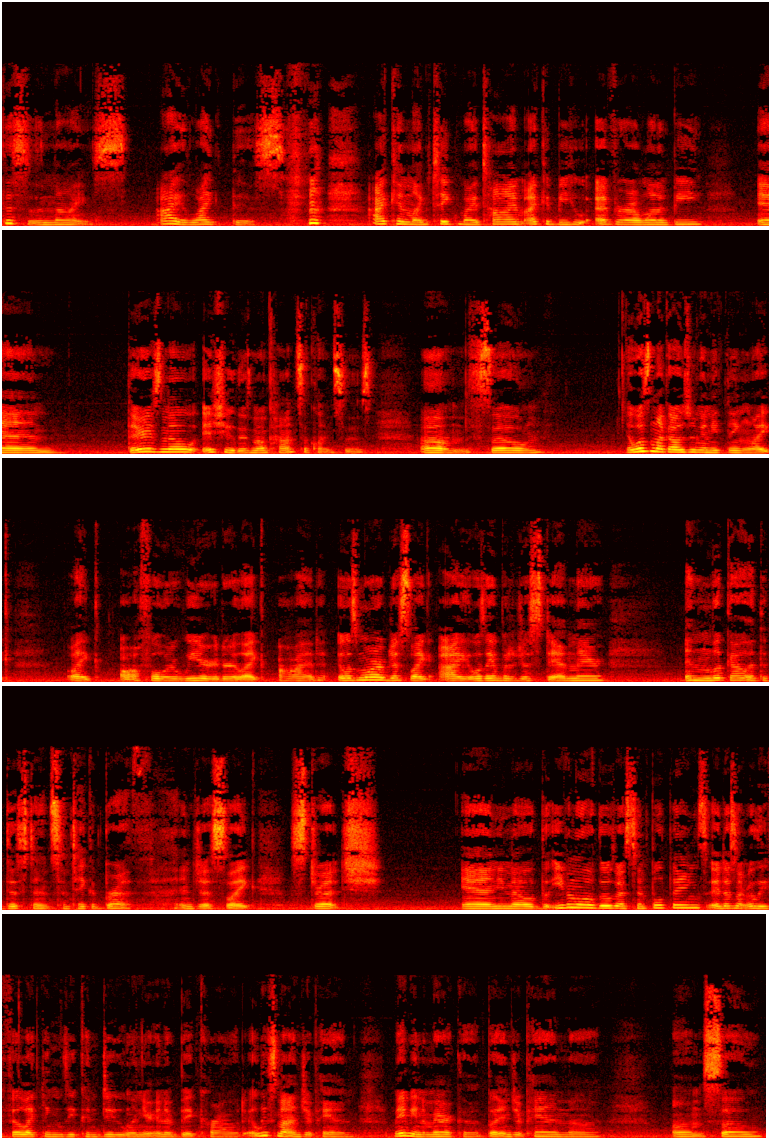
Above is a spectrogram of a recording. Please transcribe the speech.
this is nice. I like this. I can like take my time. I could be whoever I want to be and there's no issue, there's no consequences. Um so it wasn't like I was doing anything like like awful or weird or like odd. It was more of just like I was able to just stand there and look out at the distance and take a breath and just like stretch and you know, the, even though those are simple things, it doesn't really feel like things you can do when you're in a big crowd. At least not in Japan. Maybe in America, but in Japan, no. Um, so,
